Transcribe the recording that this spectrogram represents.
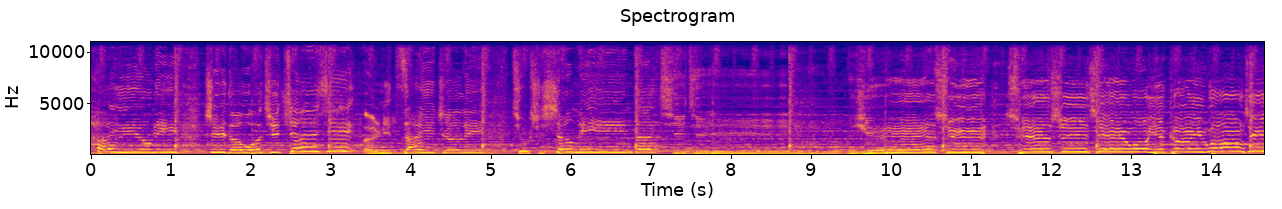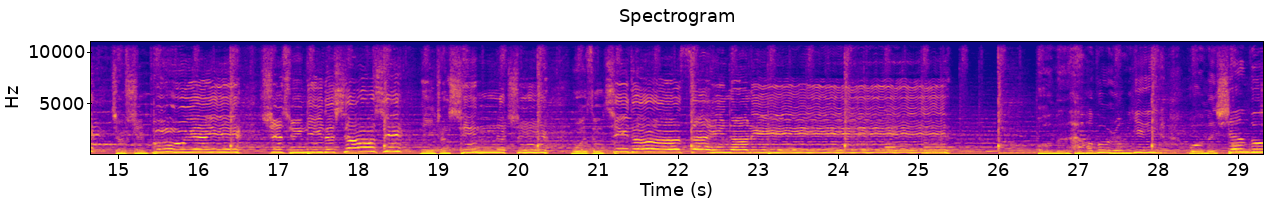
还有你值得我去珍惜，而你在这里就是生命的奇迹。也许全世界我也可以忘记，就是不愿意失去你的消息。你掌心的痣，我总记得在哪里。我们好不容易，我们身不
